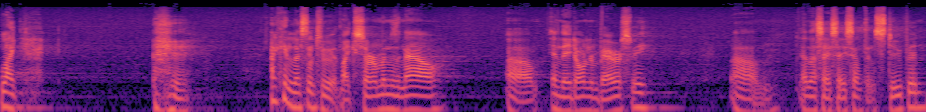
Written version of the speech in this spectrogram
Like, I can listen to it like sermons now, um, and they don't embarrass me, um, unless I say something stupid.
